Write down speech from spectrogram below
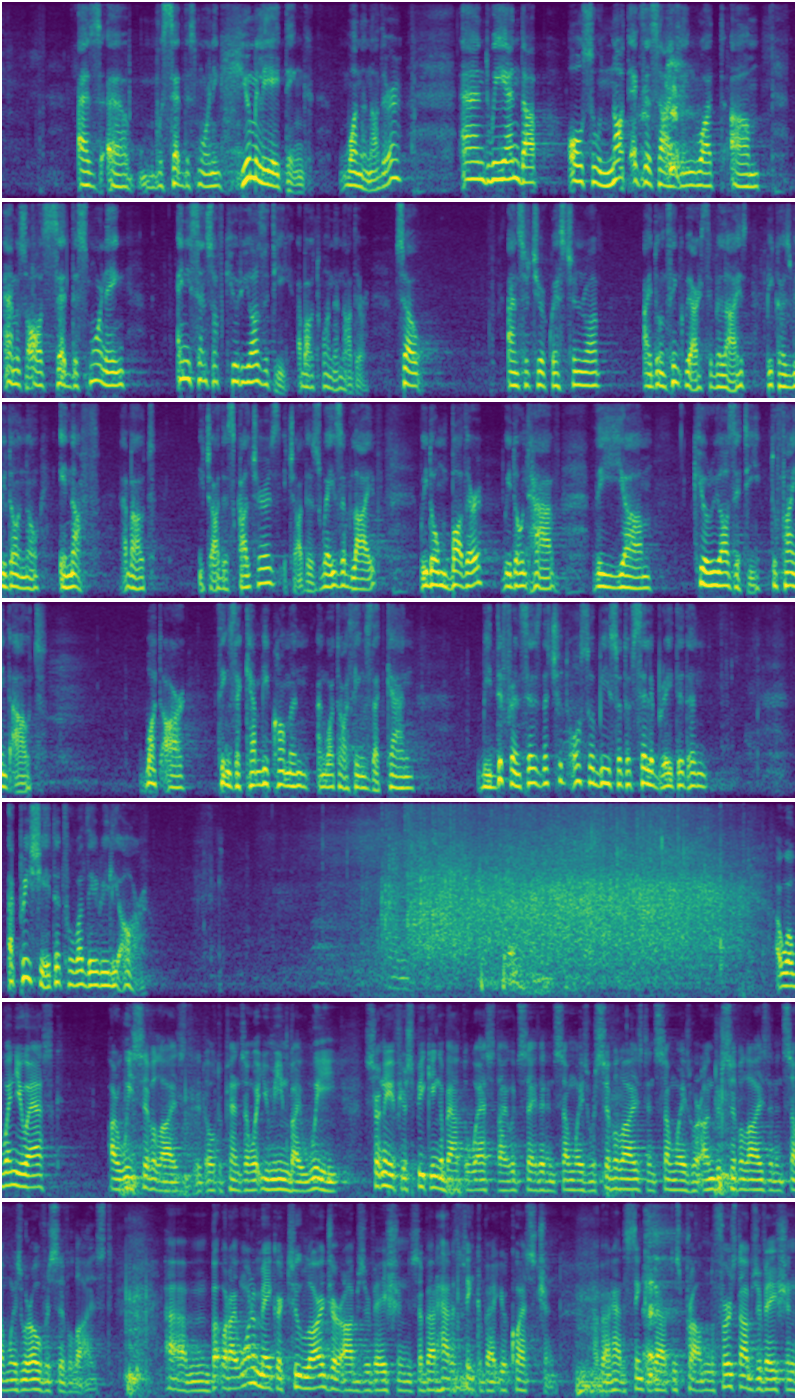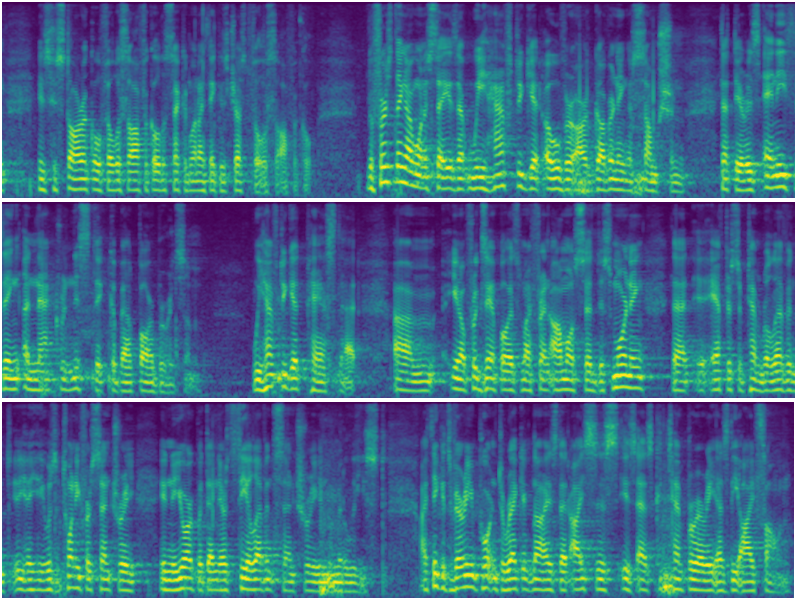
as uh, was said this morning, humiliating one another. And we end up also not exercising what um, Amos Oz said this morning, any sense of curiosity about one another. So, answer to your question, Rob, I don't think we are civilized because we don't know enough about each other's cultures, each other's ways of life. We don't bother, we don't have the um, curiosity to find out what are things that can be common and what are things that can be differences that should also be sort of celebrated and appreciated for what they really are. Well, when you ask, are we civilized, it all depends on what you mean by we. Certainly if you're speaking about the West, I would say that in some ways we're civilized, in some ways we're under-civilized, and in some ways we're over-civilized. Um, but what I want to make are two larger observations about how to think about your question, about how to think about this problem. The first observation is historical, philosophical. The second one I think is just philosophical. The first thing I want to say is that we have to get over our governing assumption that there is anything anachronistic about barbarism. We have to get past that. Um, you know, for example, as my friend Amos said this morning, that after September 11th, it was the 21st century in New York, but then there's the 11th century in the Middle East. I think it's very important to recognize that ISIS is as contemporary as the iPhone.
